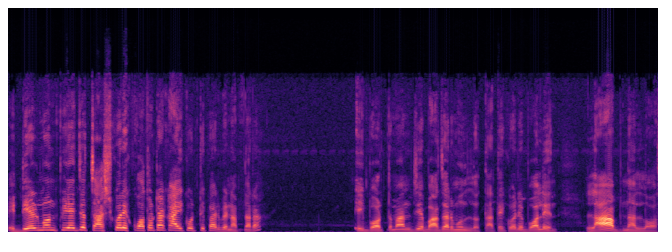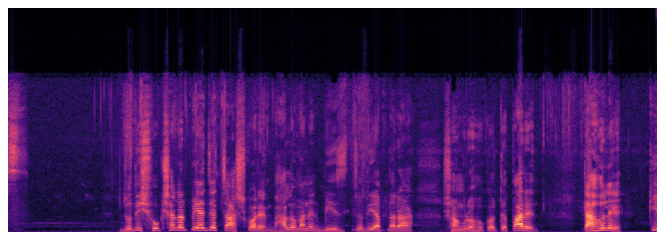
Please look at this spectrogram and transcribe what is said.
এই দেড় মন পেঁয়াজের চাষ করে কত টাকা আয় করতে পারবেন আপনারা? এই বর্তমান যে বাজার মূল্য, তাতে করে বলেন, লাভ না লস। যদি সুখসাগর পেঁয়াজের চাষ করেন, ভালো মানের বীজ যদি আপনারা সংগ্রহ করতে পারেন, তাহলে কি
